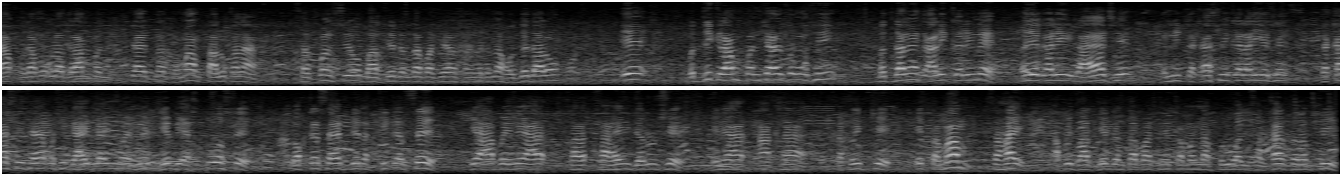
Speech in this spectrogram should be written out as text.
જાંબુકોડા ગ્રામ પંચાયતના તમામ તાલુકાના સરપંચશ્રીઓ, ભારતીય જનતા પાર્ટીના સંગઠનના હોદ્દેદારો, એ બધી ગ્રામ પંચાયતોમાંથી બધાને ગાડી કરીને અહીંયા ગાડી લાયા છે, એમની ચકાસણી કરાવીએ છીએ ચકાસણી થયા પછી ગાઈડલાઇનમાં એમને જે બેસતું હશે, ડૉક્ટર સાહેબ જે નક્કી કરશે કે આ ભાઈને આ સહાયની જરૂર છે, એને આ આંખના તકલીફ છે, એ તમામ સહાય આપણી ભારતીય જનતા પાર્ટીની કમરના ફૂલવાળી સરકાર તરફથી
